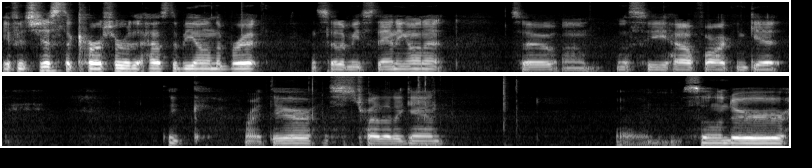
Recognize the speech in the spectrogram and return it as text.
if it's just the cursor that has to be on the brick instead of me standing on it. So um, let's see how far I can get. I think right there. Let's try that again. Um, cylinder,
